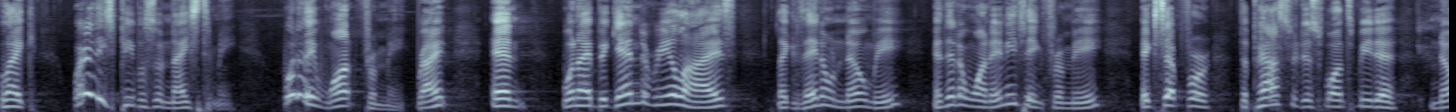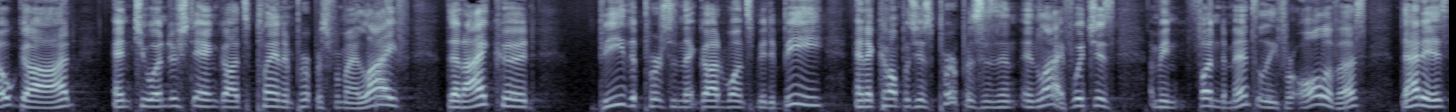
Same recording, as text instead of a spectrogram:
like, why are these people so nice to me? What do they want from me, right? And when I began to realize, like, they don't know me and they don't want anything from me except for the pastor just wants me to know God and to understand God's plan and purpose for my life, that I could be the person that God wants me to be and accomplish his purposes in, in life, which is, I mean, fundamentally for all of us, that is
